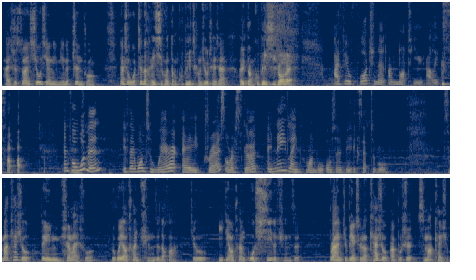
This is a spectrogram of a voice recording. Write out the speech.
还是算休闲里面的正装。但是我真的很喜欢短裤配长袖衬衫，还有短裤配西装哎。 I feel fortunate I'm not you, Alex. and for women, if they want to wear a dress or a skirt, a knee length one will also be acceptable. Smart casual 对于女生来说，如果要穿裙子的话，就一定要穿过膝的裙子，不然就变成了 casual 而不是 smart casual。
